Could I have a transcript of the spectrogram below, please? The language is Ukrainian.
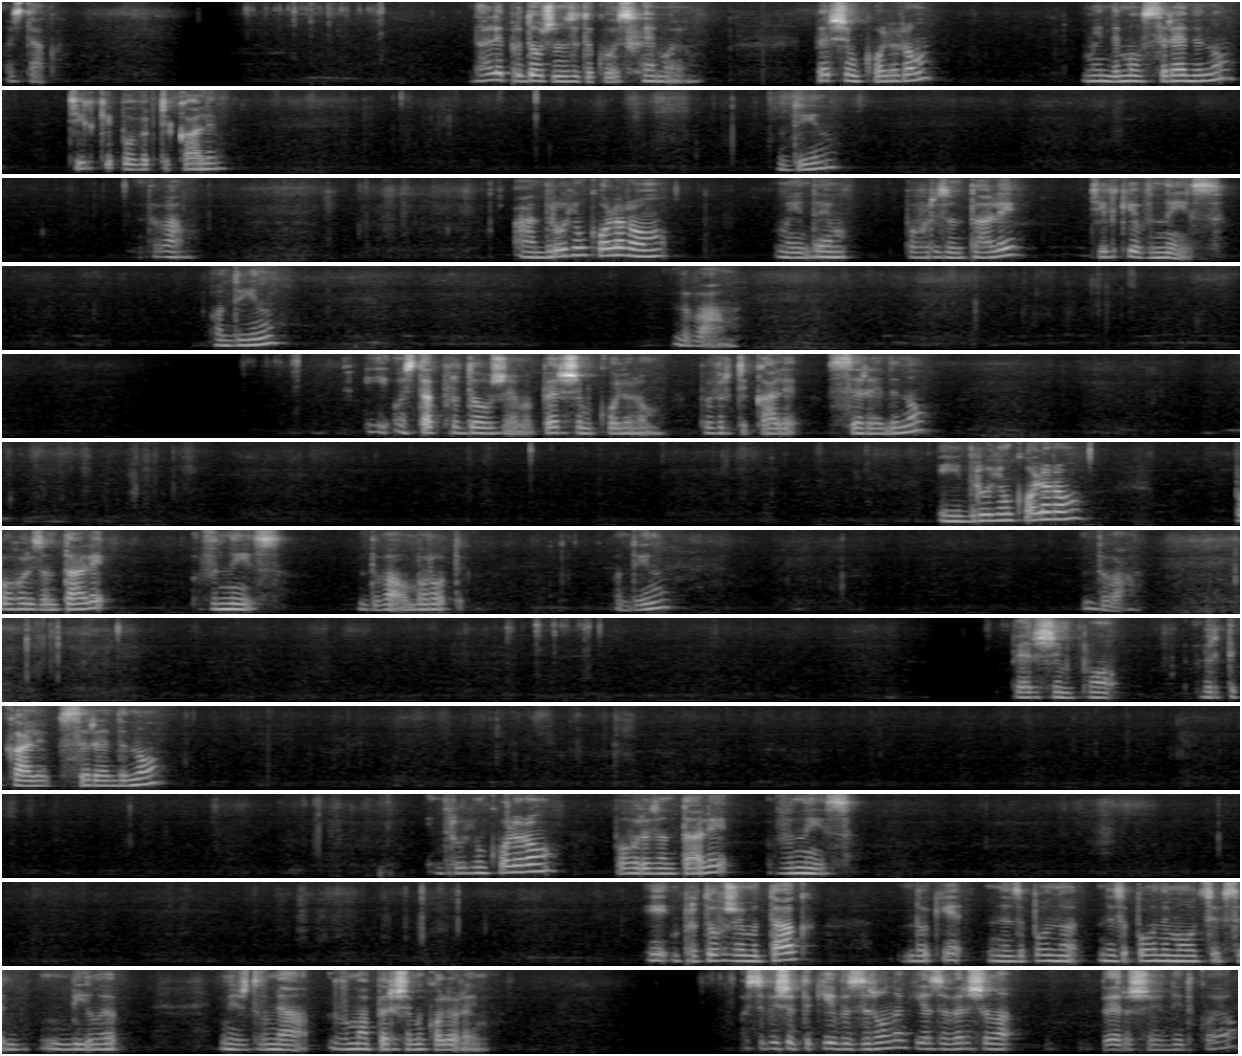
Ось так. Далі продовжуємо за такою схемою. Першим кольором ми йдемо всередину тільки по вертикалі. Один. Два. А другим кольором ми йдемо по горизонталі тільки вниз. Один. Два. І ось так продовжуємо першим кольором по вертикалі всередину. І другим кольором по горизонталі вниз. Два обороти. Один. Два. Першим по вертикалі всередину. І другим кольором по горизонталі вниз. І продовжуємо так, доки не, заповнимо, не заповнимо оце все біле між двома, двома першими кольорами. Ось вийшов такий візерунок, я завершила першою ниткою,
